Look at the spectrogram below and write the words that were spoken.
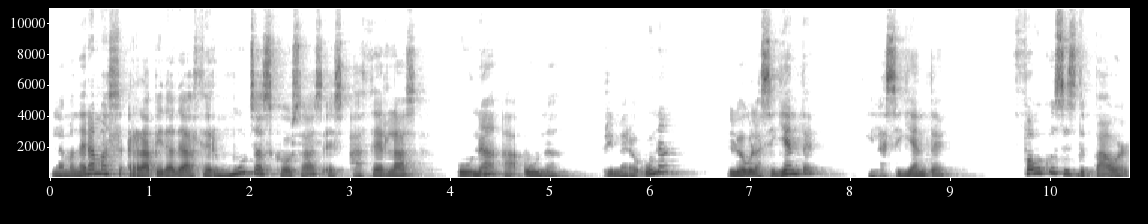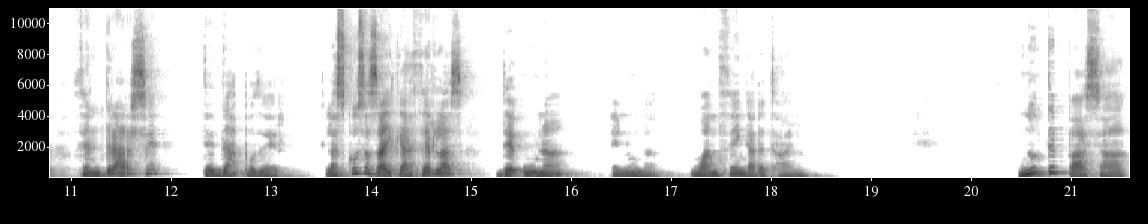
La manera más rápida de hacer muchas cosas es hacerlas una a una. Primero una, luego la siguiente y la siguiente. Focus is the power. Centrarse te da poder. Las cosas hay que hacerlas de una en una, one thing at a time. ¿No te pasa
